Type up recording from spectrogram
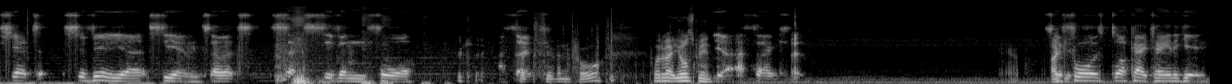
Shit, Sevilla CM, so it's 674, Okay. I think. Six, seven, four. What about yours, Ben? Yeah, I think. Uh, So I 4 is block 18 again.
